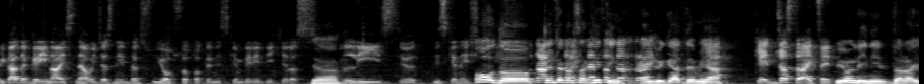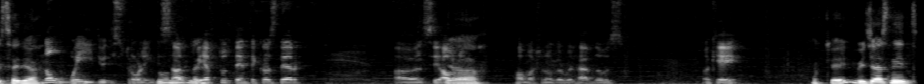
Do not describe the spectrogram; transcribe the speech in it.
We got the green eyes. Now we just need the Yog-Sothoth and this can be ridiculous. Yeah. Please, dude. This can actually Oh, the Nice, tentacles nice, are hitting, the and we got them, yeah. Okay, just the right side. You only need the right side, yeah. No way, dude, he's trolling No, this not out. We have two tentacles there. Uh, we'll see how Yeah. long, how much longer we'll have those. Okay, Okay, we just need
